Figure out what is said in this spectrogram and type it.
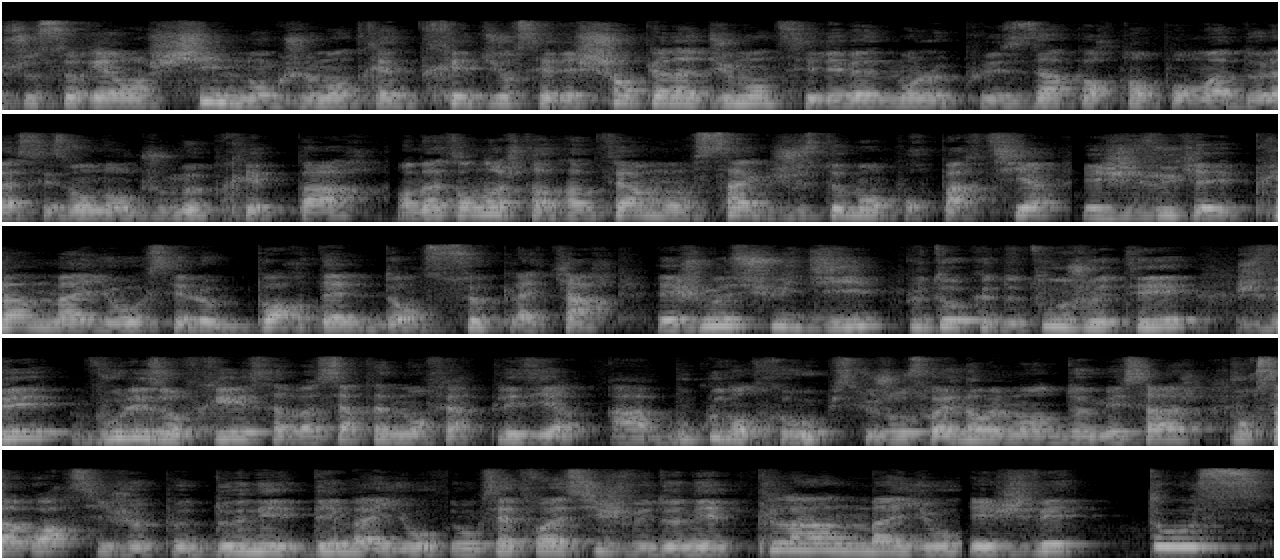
je serai en Chine, donc je m'entraîne très dur. C'est les championnats du monde, c'est l'événement le plus important pour moi de la saison, donc je me prépare. En attendant, j'étais en train de faire mon sac justement pour partir, et j'ai vu qu'il y avait plein de maillots, c'est le bordel dans ce placard. Et je me suis dit, plutôt que de tout jeter, je vais vous les offrir, ça va certainement faire plaisir à beaucoup d'entre vous, puisque je reçois énormément de messages pour savoir si je peux donner des maillots. Donc cette fois-ci, je vais donner plein de maillots, et je vais tous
